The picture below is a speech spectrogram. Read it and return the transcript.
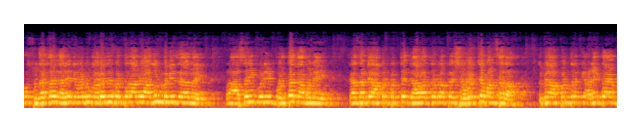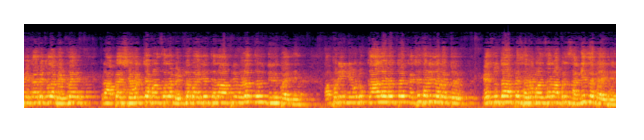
मग सुधाकर घाले निवडणूक लढवते पण त्याला आम्ही अजून बघितलेलं नाही. पण असंही कोणी बोलता कामा नाही त्यासाठी आपण प्रत्येक गावात जाऊन आपल्या शेवटच्या माणसाला तुम्ही आपण जर अनेकदा एकामेकाला भेटलोय तर आपल्या शेवटच्या माणसाला भेटलं पाहिजे त्याला आपली ओळख करून दिली पाहिजे. आपण ही निवडणूक का लढवतोय कशासाठी लढवतोय हे सुद्धा आपल्या सर्व माणसांना आपण सांगितलं पाहिजे.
